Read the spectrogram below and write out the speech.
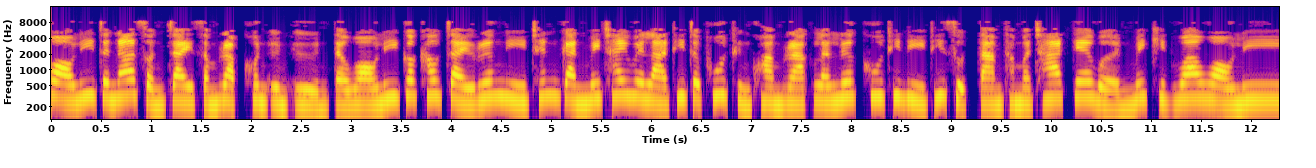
วอลลี่จะน่าสนใจสำหรับคนอื่นๆ แต่วอลลี่ก็เข้าใจเรื่องนี้เช่นกันไม่ใช่เวลาที่จะพูดถึงความรักและเลือกคู่ที่ดีที่สุดตามธรรมชาติแก้เวินไม่คิดว่าวอลลี่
